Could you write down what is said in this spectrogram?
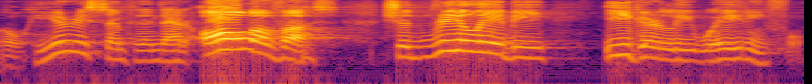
Well, here is something that all of us should really be eagerly waiting for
